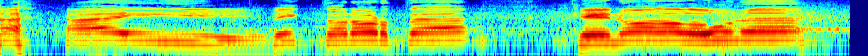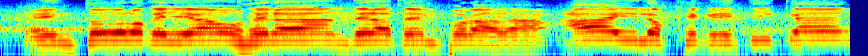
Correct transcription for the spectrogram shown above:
Ay, Víctor Horta, que no ha dado una en todo lo que llevamos de la, de la temporada. Ay, los que critican,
